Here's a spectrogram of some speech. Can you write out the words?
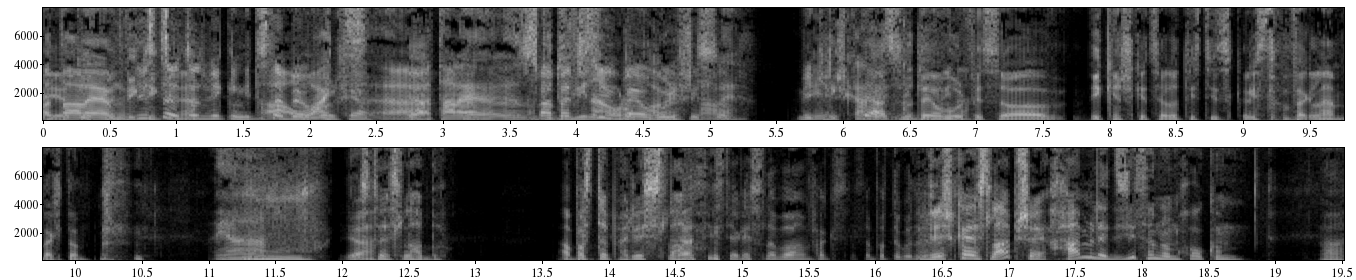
je tale- Vikingi, Tisto je tudi viking, tisto je bil Wolf. Ja. uh, Ja. Tale Pa zgodovina vsi Evropa. Beowulfi veš, so tale. Vikinški. Ja. Beowulfi so vikinški, celo tisti s Christopher Lambertom. Ja. Uh, Ja. Tisto je slabo. Ampak Tisto je pa res ja, slabo. tisti je res slabo, ampak se potrudili. Veš, kaj je slabše? Hamlet z Ethanom Hawkom. A,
